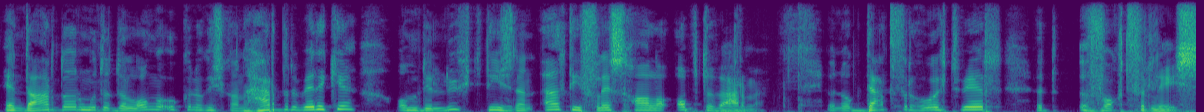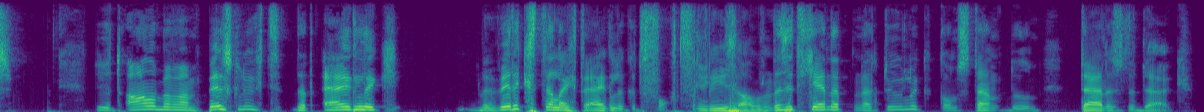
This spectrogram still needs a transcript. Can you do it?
En daardoor moeten de longen ook nog eens gaan harder werken om de lucht die ze dan uit die fles halen op te warmen. En ook dat verhoogt weer het vochtverlies. Dus het ademen van perslucht, dat eigenlijk bewerkstelligt eigenlijk het vochtverlies al. En dat is hetgeen dat we natuurlijk constant doen tijdens de duik.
